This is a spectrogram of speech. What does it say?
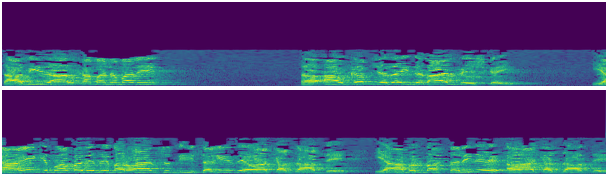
تعبیر القمه نه مانی او کم چې دلائل پیش کړي یا هغه کې محمد ابن مروان سدی صغیر دی او کذاب دی یا ابو البختری دی او کذاب دے.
